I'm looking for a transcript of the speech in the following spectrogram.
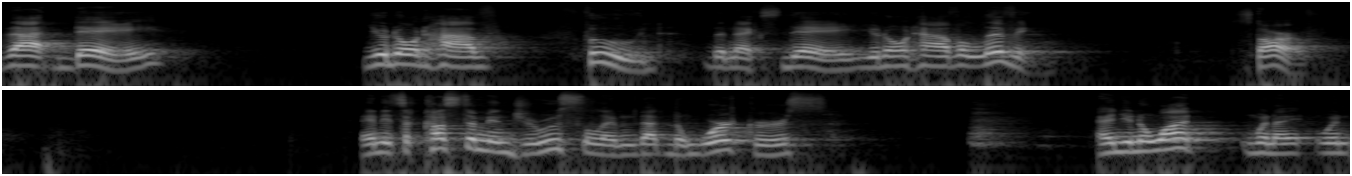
that day, you don't have food the next day, you don't have a living. Starve. And it's a custom in Jerusalem that the workers, and you know what? When I when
